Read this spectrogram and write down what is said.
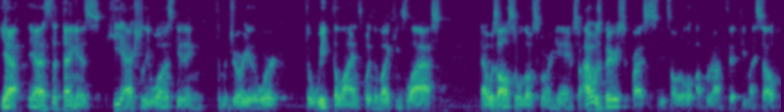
Yeah, yeah, that's the thing is he actually was getting the majority of the work the week the Lions played the Vikings last. That was also a low scoring game. So I was very surprised to see the total up around 50 myself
